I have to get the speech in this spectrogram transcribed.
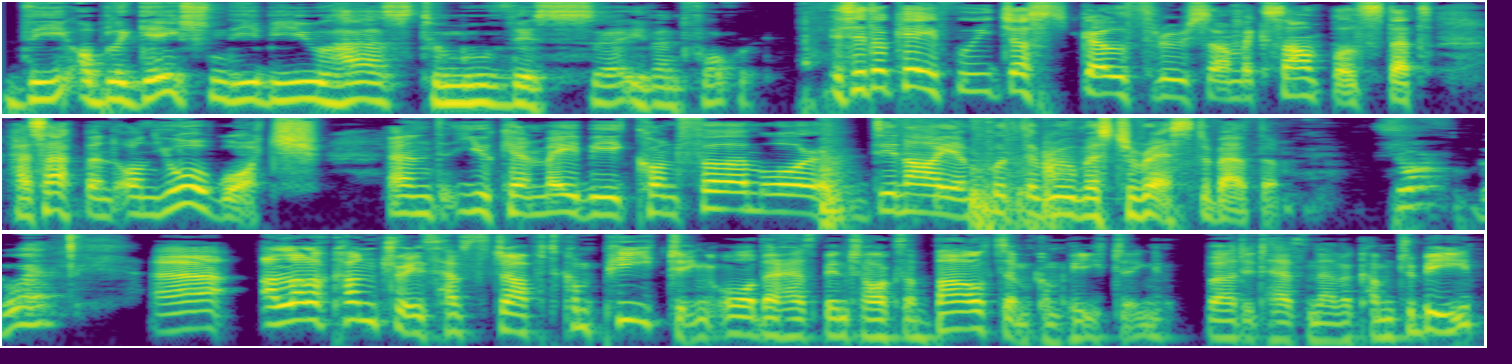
the obligation the EBU has to move this uh, event forward. Is it okay if we just go through some examples that has happened on your watch, and you can maybe confirm or deny and put the rumors to rest about them? Sure. Go ahead. Uh, a lot of countries have stopped competing, or there has been talks about them competing, but it has never come to be.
